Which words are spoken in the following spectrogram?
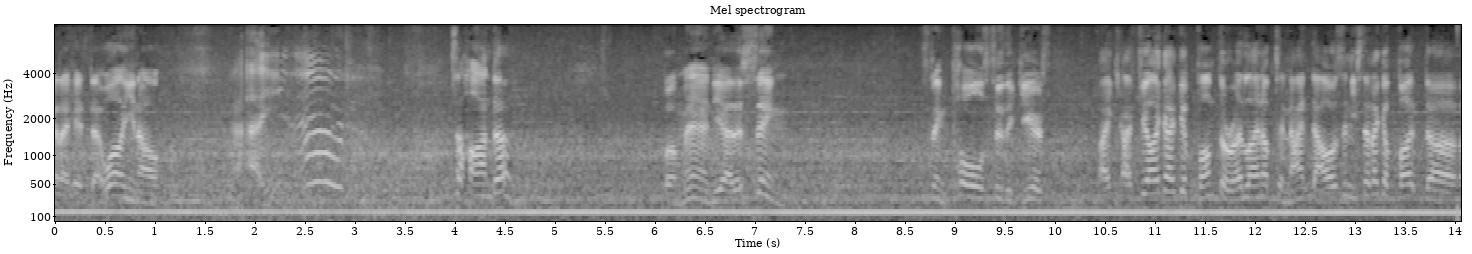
that I hit that. Well, you know, I, eh, it's a Honda. But man, yeah, this thing, this thing pulls through the gears. I, I feel like I could bump the red line up to 9,000. He said I could, but the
